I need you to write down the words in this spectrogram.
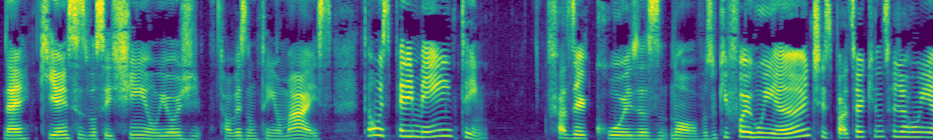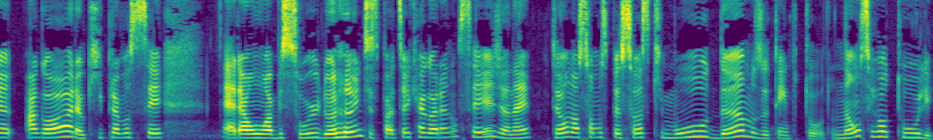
né, que antes vocês tinham e hoje talvez não tenham mais? Então experimentem fazer coisas novas. O que foi ruim antes pode ser que não seja ruim agora. O que para você era um absurdo antes, pode ser que agora não seja, né? Então, nós somos pessoas que mudamos o tempo todo. Não se rotule,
